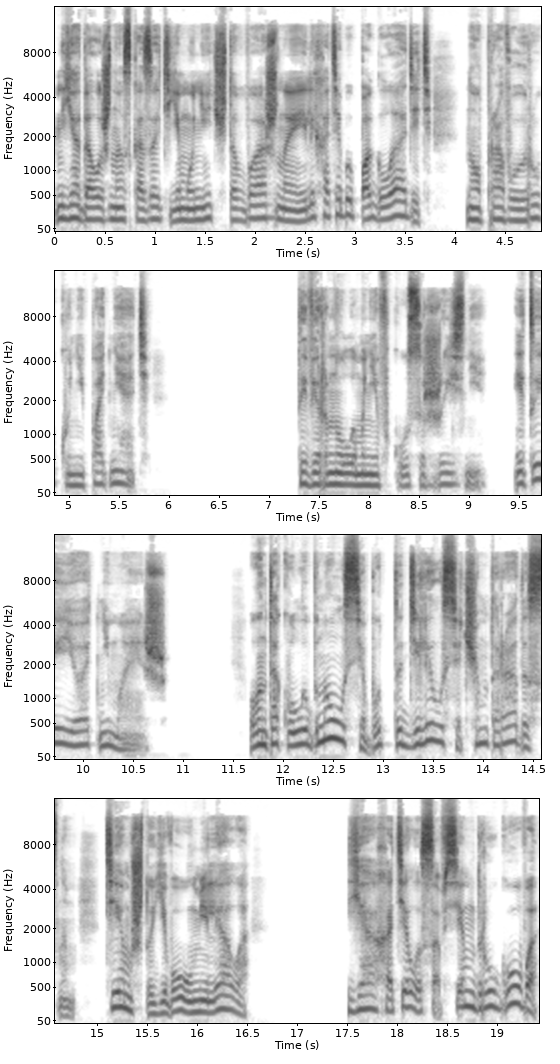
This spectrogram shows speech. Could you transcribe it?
я должна сказать ему нечто важное или хотя бы погладить, но правую руку не поднять. Ты вернула мне вкус жизни, и ты ее отнимаешь. Он так улыбнулся, будто делился чем-то радостным, тем, что его умиляло. «Я хотела совсем другого»,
